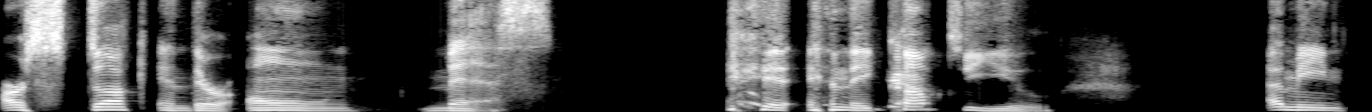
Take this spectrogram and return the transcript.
are stuck in their own mess, and they yeah. come to you, I mean,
